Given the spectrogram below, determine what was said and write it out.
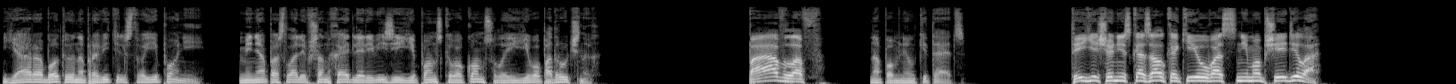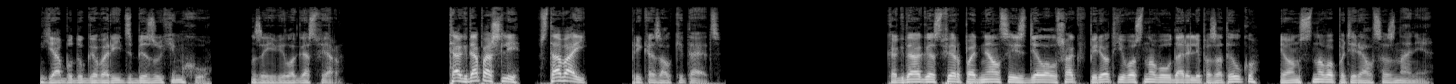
Я работаю на правительство Японии. Меня послали в Шанхай для ревизии японского консула и его подручных. «Павлов!» — напомнил китаец. «Ты еще не сказал, какие у вас с ним общие дела!» «Я буду говорить с Безухим Ху», — заявила Гасфер. «Тогда пошли, вставай!» — приказал китаец. Когда Агасфер поднялся и сделал шаг вперед, его снова ударили по затылку, и он снова потерял сознание.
